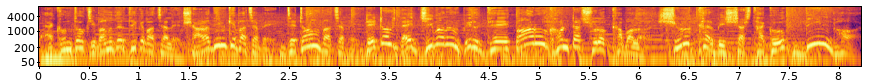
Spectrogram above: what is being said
এখন তো জীবাণুদের থেকে বাঁচালে সারাদিনকে বাঁচাবে? ডেটল বাঁচাবে। ডেটল দেয় জীবাণুর বিরুদ্ধে বারো ঘণ্টার সুরক্ষা বলয় সুরক্ষার বিশ্বাস থাকুক দিনভর।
